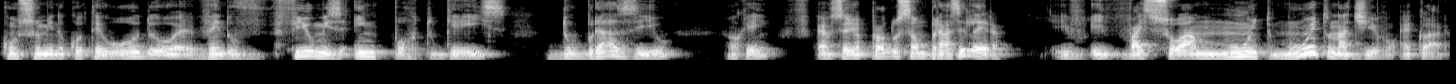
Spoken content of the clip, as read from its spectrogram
consumindo conteúdo, é, vendo filmes em português do Brasil, ok? É, ou seja, produção brasileira. E, e vai soar muito, muito nativo, é claro.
